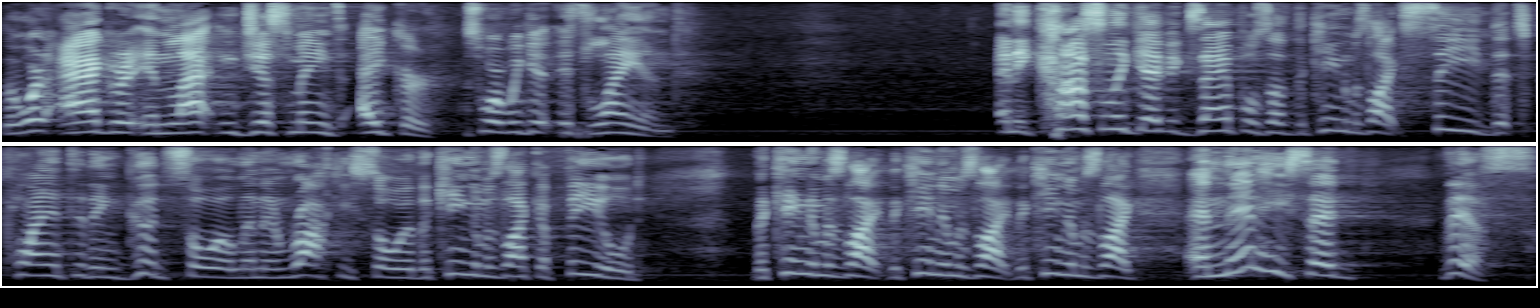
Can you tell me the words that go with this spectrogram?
The word agri in Latin just means acre. That's where we get it's land. And he constantly gave examples of the kingdom is like seed that's planted in good soil and in rocky soil. The kingdom is like a field. The kingdom is like, the kingdom is like, the kingdom is like. And then he said this.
